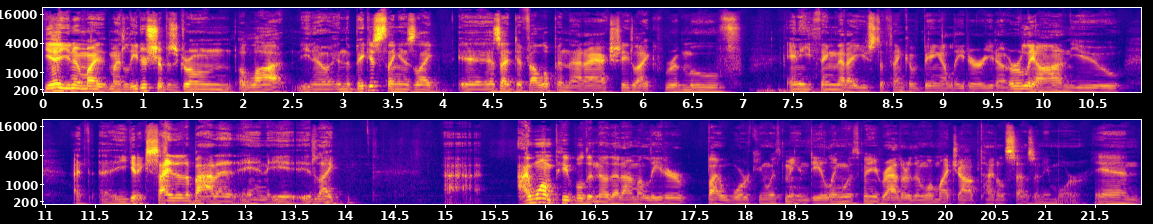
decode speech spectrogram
Yeah, you know, my, my leadership has grown a lot, you know, and the biggest thing is like as I develop in that, I actually like remove anything that I used to think of being a leader. You know, early on, you I, uh, you get excited about it, and it, it like I, I want people to know that I'm a leader by working with me and dealing with me rather than what my job title says anymore. And,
